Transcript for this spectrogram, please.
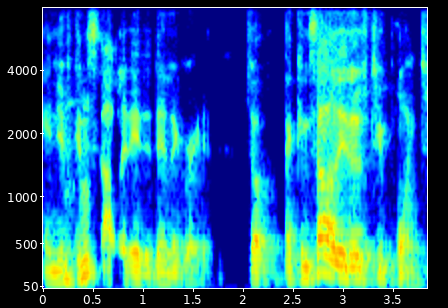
and you've mm-hmm. consolidated, integrated. So I consolidated those two points.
